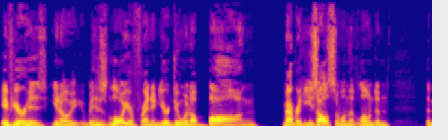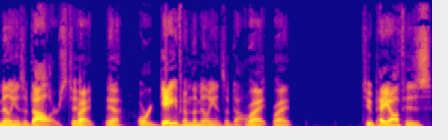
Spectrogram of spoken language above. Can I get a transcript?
if you're his, you know, his lawyer friend and you're doing a bong, remember he's also one that loaned him the millions of dollars too, right. Yeah, or gave him the millions of dollars, right, right. to pay off his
